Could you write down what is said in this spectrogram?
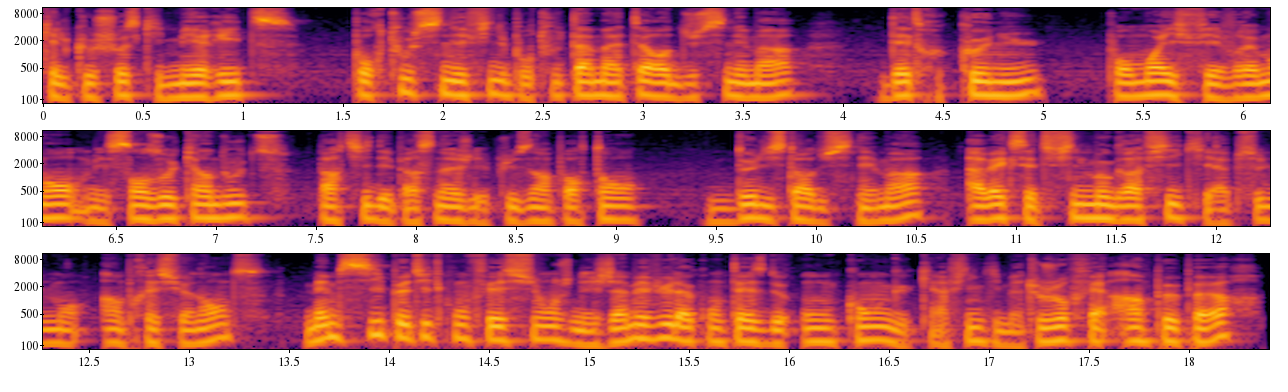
quelque chose qui mérite, pour tout cinéphile, pour tout amateur du cinéma, d'être connu. Pour moi, il fait vraiment, mais sans aucun doute, partie des personnages les plus importants de l'histoire du cinéma, avec cette filmographie qui est absolument impressionnante. Même si, petite confession, je n'ai jamais vu La Comtesse de Hong Kong, qui est un film qui m'a toujours fait un peu peur,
